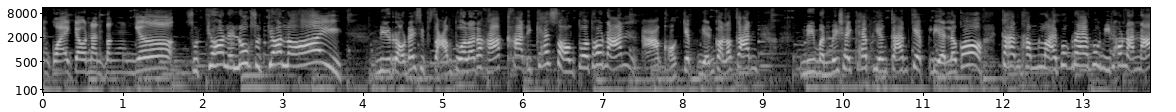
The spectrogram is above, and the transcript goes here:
งกว่าไอ้เจ้านั่นตั้งเยอะ สุดยอดเลยลูกสุดยอดเลย นี่เราได้ 13 ตัวแล้วนะคะ ขาดอีกแค่ 2 ตัวเท่านั้น อ่าขอเก็บเหรียญก่อนแล้วกัน นี่มันไม่ใช่แค่เพียงการเก็บเหรียญแล้วก็การทำลายพวกแร่พวกนี้เท่านั้นนะ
